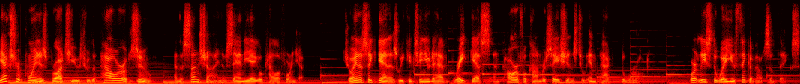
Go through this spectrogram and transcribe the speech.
The Extra Point is brought to you through the power of Zoom and the sunshine of San Diego, California. Join us again as we continue to have great guests and powerful conversations to impact the world, or at least the way you think about some things.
